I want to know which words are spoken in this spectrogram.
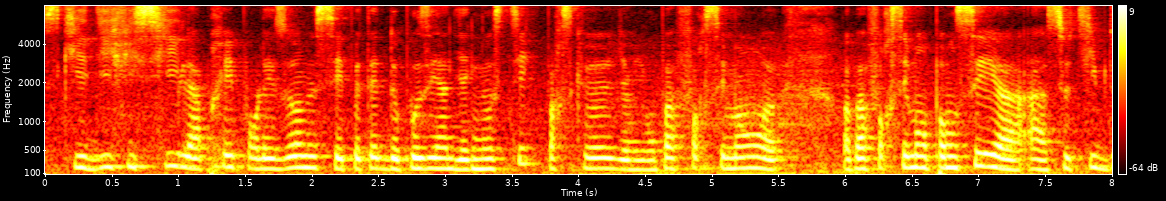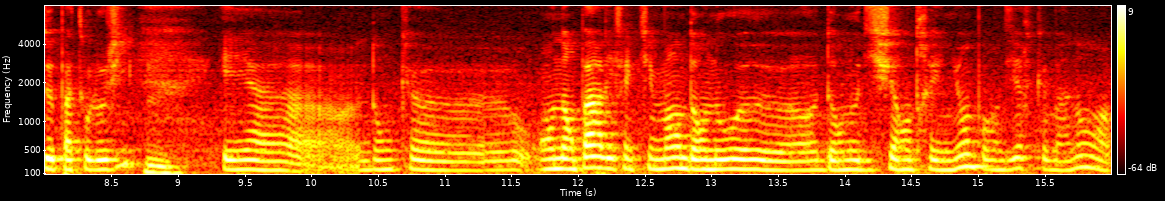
Ce qui est difficile après pour les hommes, c'est peut-être de poser un diagnostic parce qu'ils ne vont pas forcément, euh, on va pas forcément penser à, à ce type de pathologie. Hmm. Et euh, donc, euh, on en parle effectivement dans nos, euh, dans nos différentes réunions pour dire que maintenant,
